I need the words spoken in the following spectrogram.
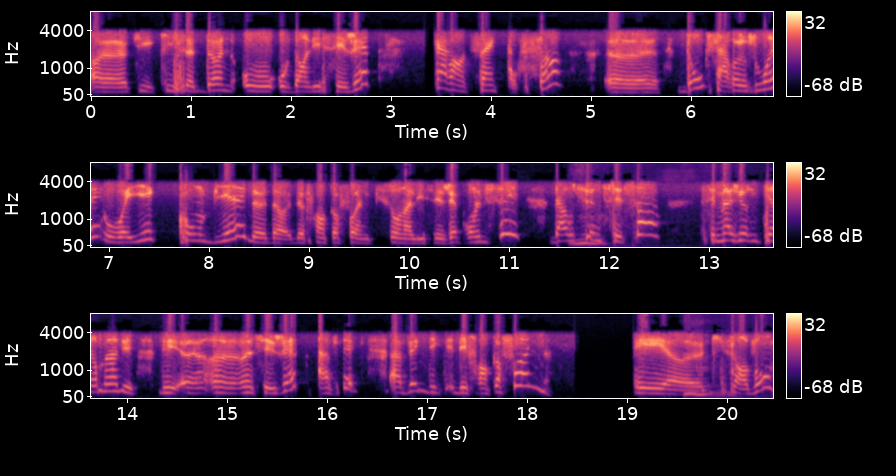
euh, qui, qui se donnent au, dans les cégeps, 45% euh, donc, ça rejoint, vous voyez, combien de, de, francophones qui sont dans les cégeps? On le sait. Dawson, mmh. c'est ça. C'est majoritairement des, des, euh, un, cégep avec, avec des, des francophones et euh, mmh. qui s'en vont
